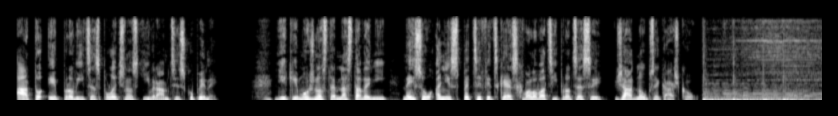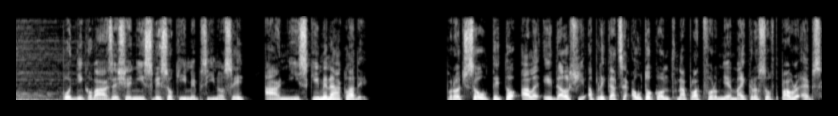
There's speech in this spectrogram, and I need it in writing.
A to i pro více společností v rámci skupiny. Díky možnostem nastavení nejsou ani specifické schvalovací procesy žádnou překážkou. Podniková řešení s vysokými přínosy a nízkými náklady. Proč jsou tyto, ale i další aplikace Autokont na platformě Microsoft Power Apps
